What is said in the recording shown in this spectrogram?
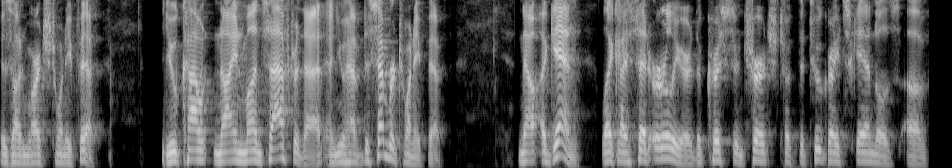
is on March 25th. You count nine months after that, and you have December 25th. Now, again, like I said earlier, the Christian church took the two great scandals of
